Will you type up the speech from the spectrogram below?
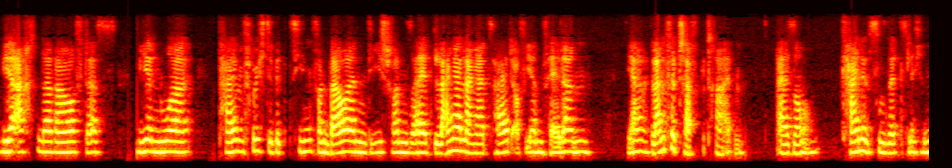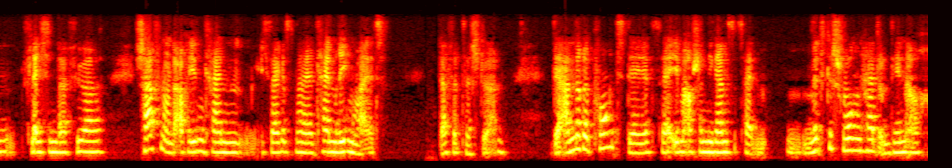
wir achten darauf, dass wir nur Palmfrüchte beziehen von Bauern, die schon seit langer, langer Zeit auf ihren Feldern ja, Landwirtschaft betreiben. Also keine zusätzlichen Flächen dafür schaffen und auch eben keinen, ich sage jetzt mal, keinen Regenwald dafür zerstören. Der andere Punkt, der jetzt ja eben auch schon die ganze Zeit mitgeschwungen hat und den auch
